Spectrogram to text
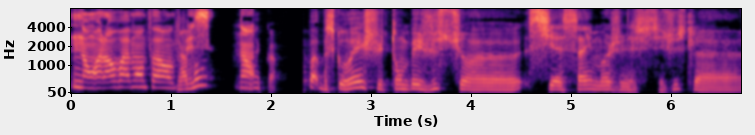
Non, alors vraiment pas en Ah plus. bon non. Parce que ouais, je suis tombé juste sur euh, CSI. Moi, j'ai- c'est juste la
